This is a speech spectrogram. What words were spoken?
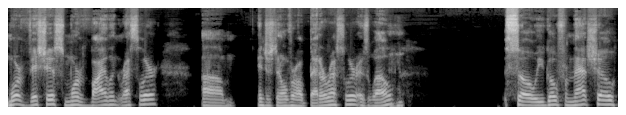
more vicious, more violent wrestler. Um, and just an overall better wrestler as well. Mhm. So you go from that show.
